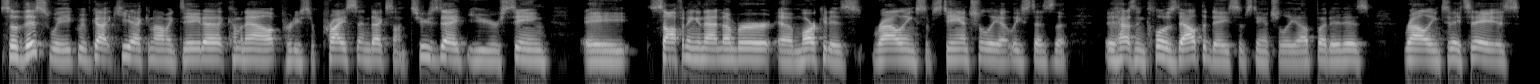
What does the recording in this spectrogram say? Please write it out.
So this week we've got key economic data coming out, producer price index on Tuesday. You're seeing a softening in that number. Uh, market is rallying substantially, at least as the it hasn't closed out the day substantially up, but it is rallying today. Today is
